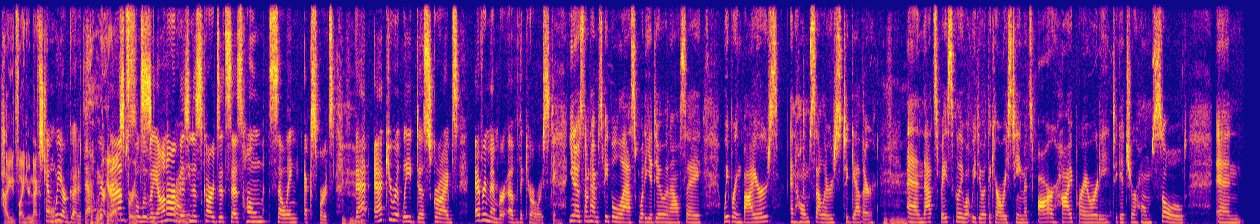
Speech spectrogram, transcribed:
how you'd find your next home. And we are good at that. We're, We're experts. absolutely on our Right. business cards. It says home selling experts. Mm-hmm. That accurately describes every member of the Carol Royce team. You know, sometimes people will ask, What do you do? And I'll say, We bring buyers and home sellers together. Mm-hmm. And that's basically what we do at the Carol team. It's our high priority to get your home sold and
